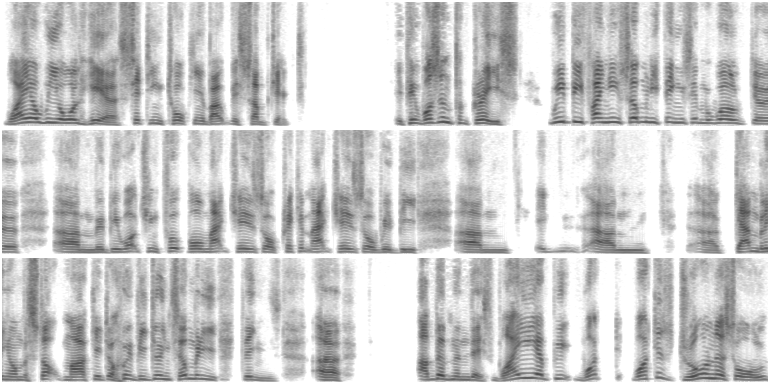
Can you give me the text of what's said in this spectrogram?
Why are we all here sitting talking about this subject? If it wasn't for grace, we'd be finding so many things in the world. Uh, um, we'd be watching football matches or cricket matches, or we'd be um, um, uh, gambling on the stock market, or we'd be doing so many things. Uh, other than this, why have we? What what has drawn us all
